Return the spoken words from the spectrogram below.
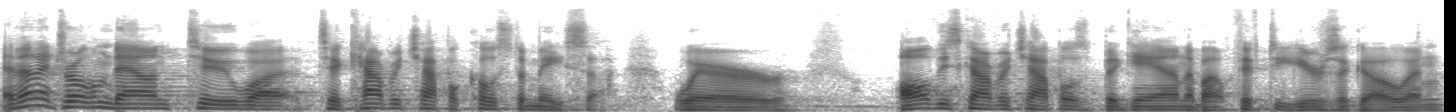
and then I drove them down to, uh, to Calvary Chapel, Costa Mesa, where all these Calvary Chapels began about 50 years ago. And,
